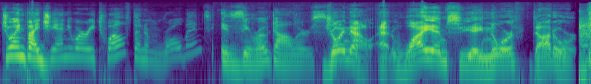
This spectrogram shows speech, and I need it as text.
Join by January 12th and enrollment is $0. Join now at ymcanorth.org.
